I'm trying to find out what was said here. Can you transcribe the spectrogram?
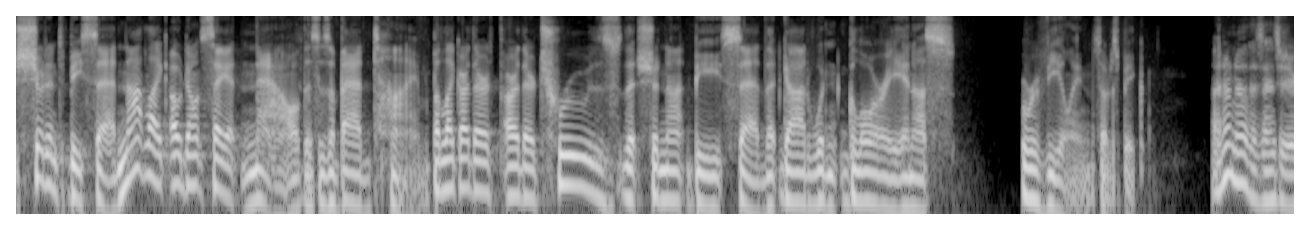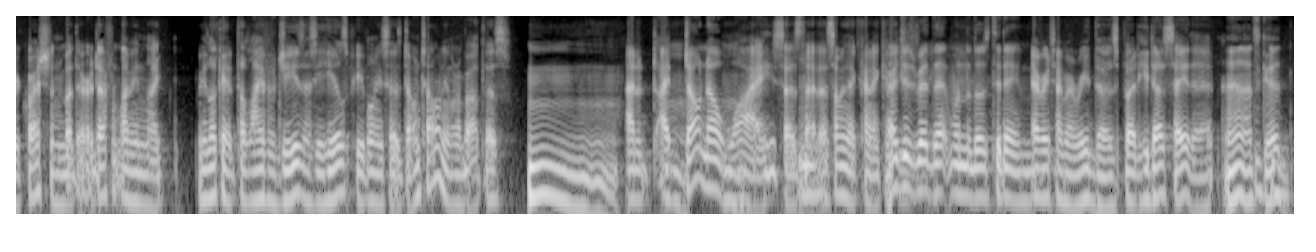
shouldn't be said? Not like oh don't say it now. This is a bad time. But like are there are there truths that should not be said that god wouldn't glory in us revealing so to speak I don't know if this answers your question, but there are definitely, I mean, like, we look at the life of Jesus, he heals people and he says, don't tell anyone about this. Hmm. I, don't- I hmm. don't know hmm. why he says that. That's something that kind of I just read that one of those today. every time I read those, but he does say that. yeah that's mm-hmm. good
